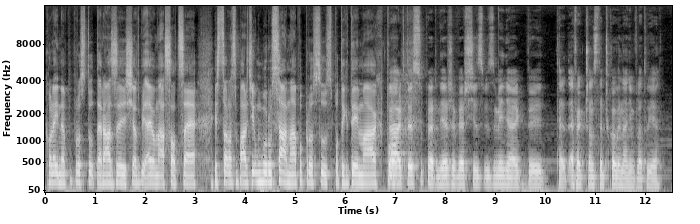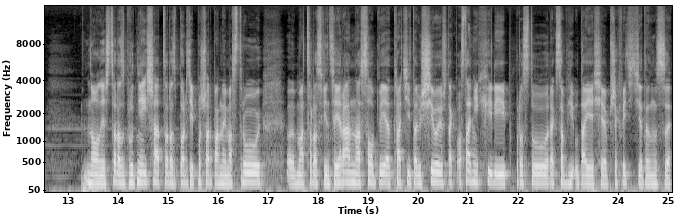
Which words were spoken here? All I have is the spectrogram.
kolejne po prostu te razy się odbijają na Asoce, jest coraz bardziej umurusana po prostu po tych dymach, po... Tak, to jest super, nie, że wiesz, się zmienia jakby ten efekt cząsteczkowy na nim wlatuje. no, jest coraz brudniejsza, coraz bardziej poszarpany ma strój, y, ma coraz więcej ran na sobie, traci tam już siły, już tak w ostatniej chwili po prostu Rexowi udaje się przechwycić jeden z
